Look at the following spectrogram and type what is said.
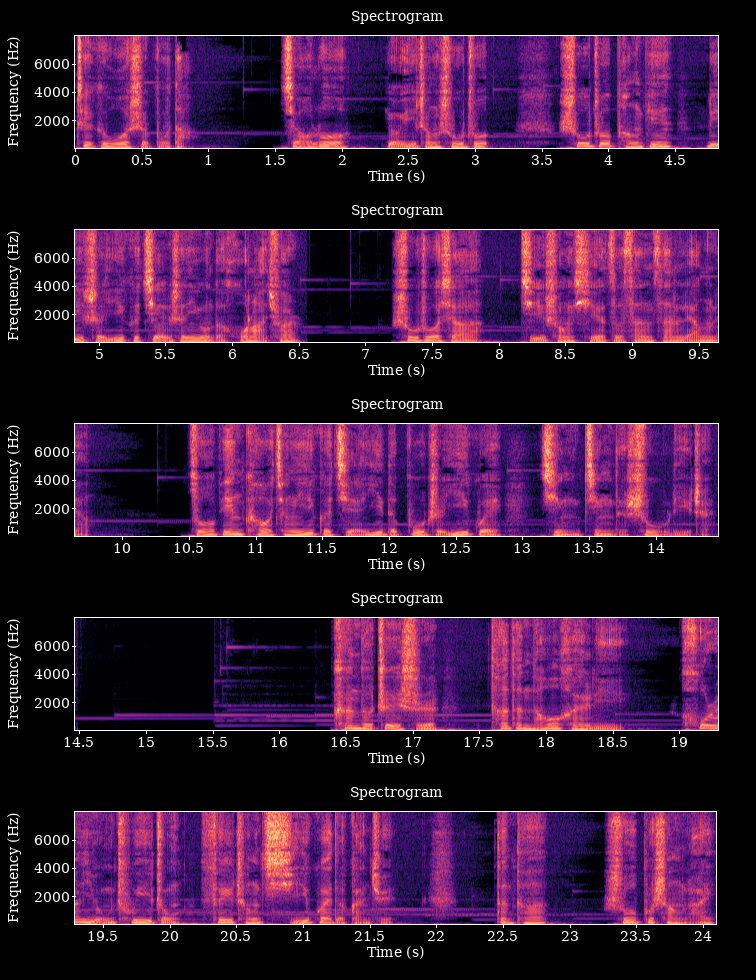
这个卧室不大，角落。有一张书桌，书桌旁边立着一个健身用的呼啦圈，书桌下几双鞋子三三两两，左边靠墙一个简易的布置衣柜静静地竖立着。看到这时，他的脑海里忽然涌出一种非常奇怪的感觉，但他说不上来。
